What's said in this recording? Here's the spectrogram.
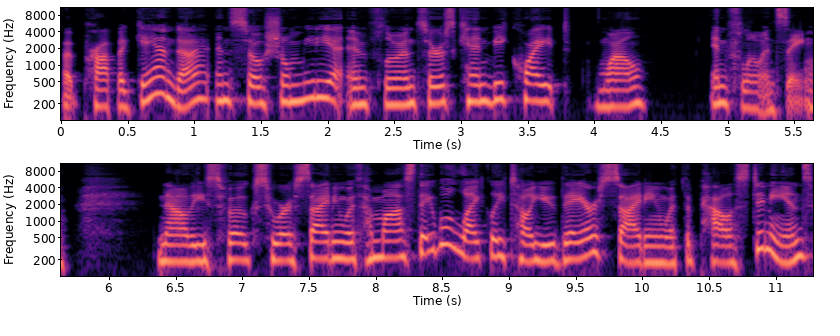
But propaganda and social media influencers can be quite, well, influencing. Now, these folks who are siding with Hamas, they will likely tell you they are siding with the Palestinians,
